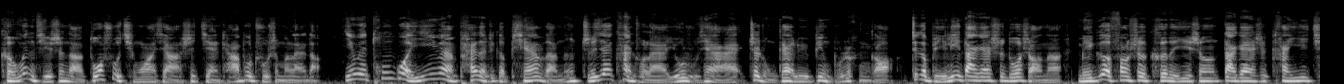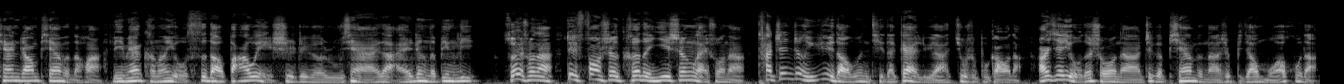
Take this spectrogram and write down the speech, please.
可问题是呢，多数情况下是检查不出什么来的，因为通过医院拍的这个片子能直接看出来有乳腺癌，这种概率并不是很高。这个比例大概是多少呢？每个放射科的医生大概是看一千张片子的话，里面可能有四到八位是这个乳腺癌的癌症的病例。所以说呢，对放射科的医生来说呢，他真正遇到问题的概率啊就是不高的。而且有的时候呢，这个片子呢是比较模糊的。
